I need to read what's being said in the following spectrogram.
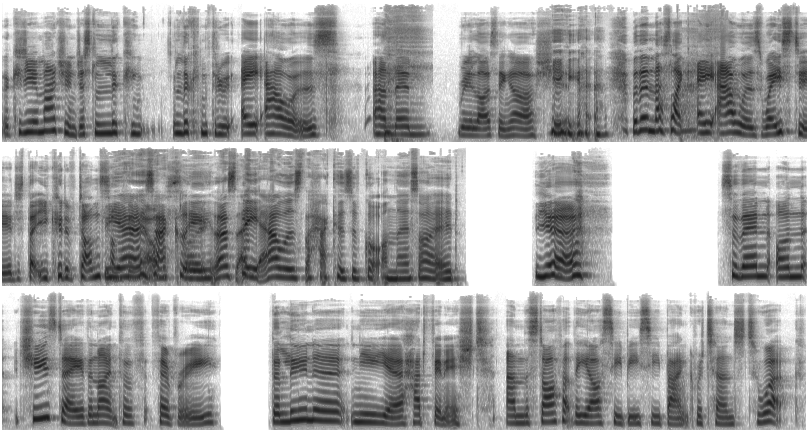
Uh, could you imagine just looking looking through eight hours and then realizing, oh shit? yeah, But then that's like eight hours wasted that you could have done something. yeah, else, exactly. like- That's eight hours the hackers have got on their side. Yeah. So then on Tuesday, the 9th of February, the Lunar New Year had finished and the staff at the RCBC Bank returned to work.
